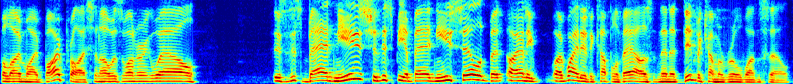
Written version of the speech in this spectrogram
below my buy price, and I was wondering, well, is this bad news? Should this be a bad news sell? But I only I waited a couple of hours, and then it did become a rule one sell,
